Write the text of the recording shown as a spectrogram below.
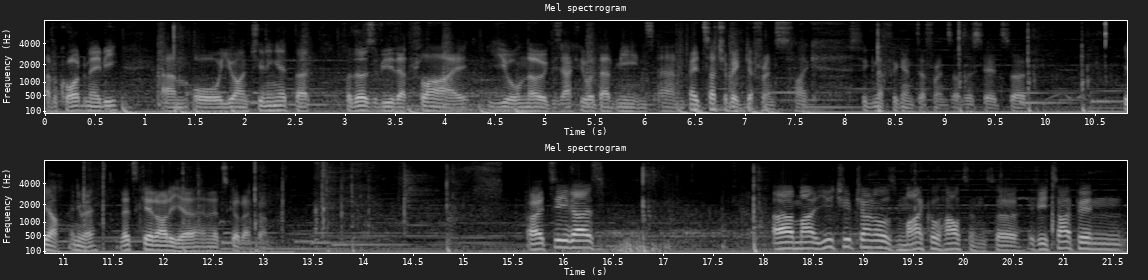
have a quad maybe, um, or you aren't tuning it, but for those of you that fly, you'll know exactly what that means. And it made such a big difference, like significant difference, as I said. So yeah, anyway, let's get out of here and let's go back home. All right, see you guys. Uh, my YouTube channel is Michael Houghton. So if you type in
